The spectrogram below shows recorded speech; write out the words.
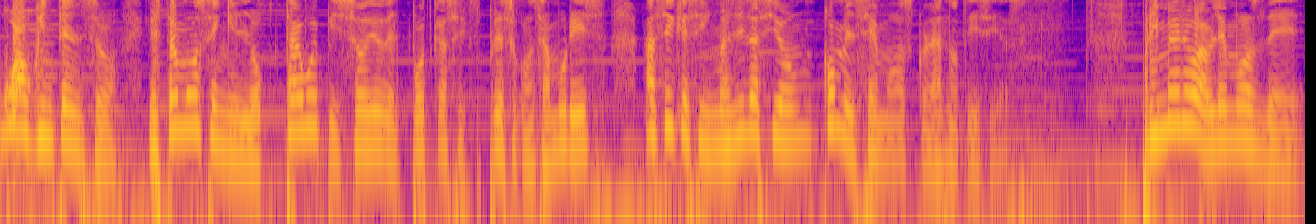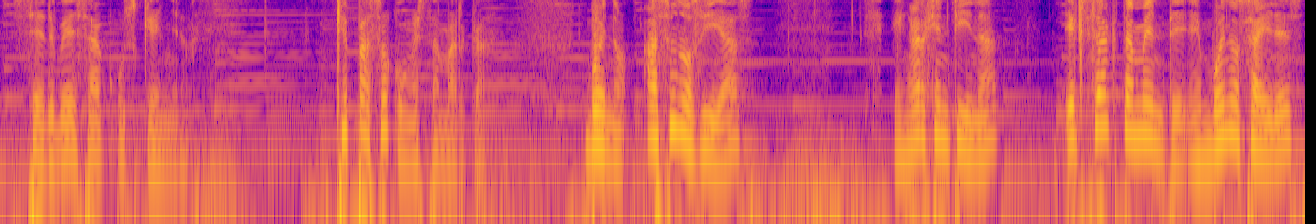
¡Wow, qué intenso! Estamos en el octavo episodio del podcast Expreso con Samuris, así que sin más dilación, comencemos con las noticias. Primero hablemos de cerveza cusqueña. ¿Qué pasó con esta marca? Bueno, hace unos días, en Argentina, exactamente en Buenos Aires,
